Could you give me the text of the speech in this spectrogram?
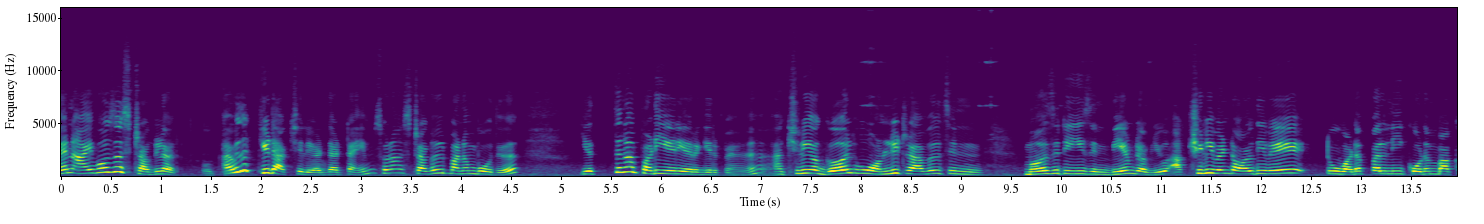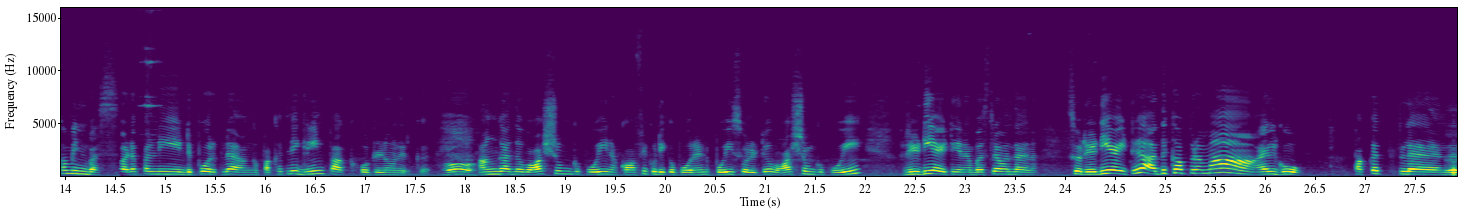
when I was a struggler I was a kid actually at that time so நான் ஸ்ட்ரகிள் பண்ணும்போது எத்தனை படி ஏறி இறங்கியிருப்பேன்? Actually a girl who only travels in Mercedes in BMW actually went all the way to Vadapalani Kodambakkam in bus Vadapalani depot இருக்குல்ல அங்கே பக்கத்துலேயே க்ரீன் பார்க் ஹோட்டல்னு ஒன்று இருக்குது அங்கே அந்த வாஷ்ரூம்க்கு போய் நான் காஃபி குடிக்க போகிறேன்னு போய் சொல்லிட்டு வாஷ்ரூம்க்கு போய் ரெடி ஆகிட்டு நான் பஸ்ஸில் வந்தேன் ஸோ ரெடி ஆகிட்டு அதுக்கப்புறமா ஐல் கோ பக்கத்தில் அந்த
